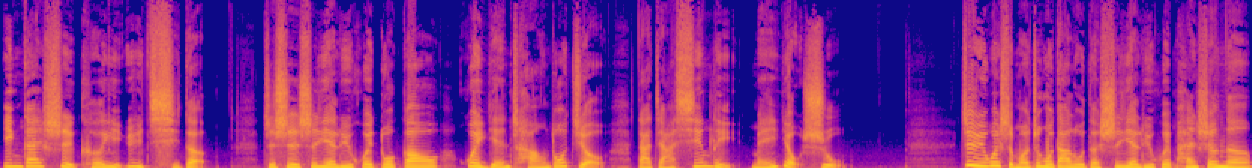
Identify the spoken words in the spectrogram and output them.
应该是可以预期的，只是失业率会多高，会延长多久？大家心里没有数。至于为什么中国大陆的失业率会攀升呢？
